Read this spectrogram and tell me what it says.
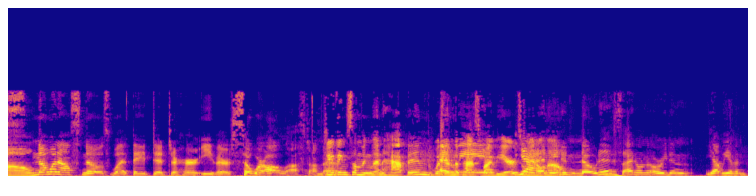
Else, no one else knows what they did to her either, so we're all lost on that. Do you think something then happened within And the past five years? Yeah, and we don't we know. didn't notice. I don't know, or we didn't. Yeah, we haven't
